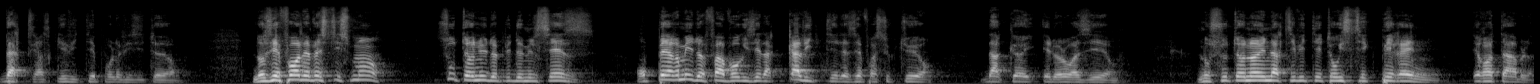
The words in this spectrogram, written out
d'attractivité pour les visiteurs. Nos efforts d'investissement, soutenus depuis 2016, ont permis de favoriser la qualité des infrastructures d'accueil et de loisirs. Nous soutenons une activité touristique pérenne et rentable,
